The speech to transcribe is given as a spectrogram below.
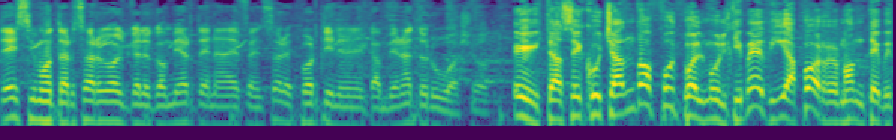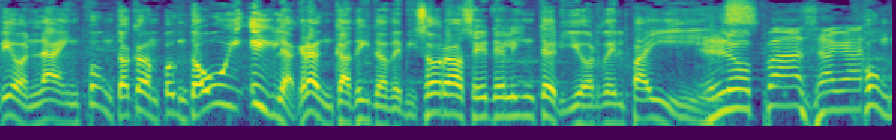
Décimo tercer gol que le convierten a Defensor Sporting en el campeonato uruguayo. Estás escuchando Fútbol Multimedia por montevideoonline.com.uy y la gran cadena de emisoras en el interior del país. Lo pasa com.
